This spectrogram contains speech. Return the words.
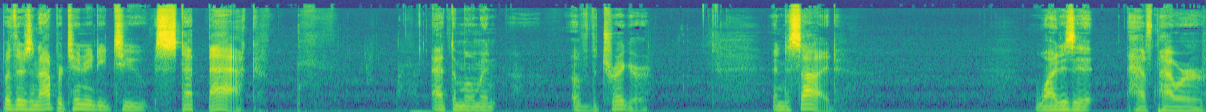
But there's an opportunity to step back at the moment of the trigger and decide why does it have power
